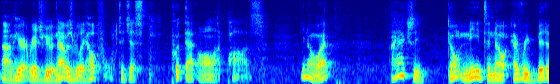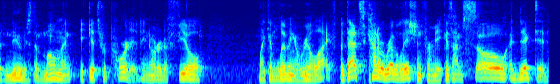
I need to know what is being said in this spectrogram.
um, here at Ridgeview, and that was really helpful to just put that all on pause. You know what? I actually don't need to know every bit of news the moment it gets reported in order to feel like I'm living a real life. But that's kind of a revelation for me because I'm so addicted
